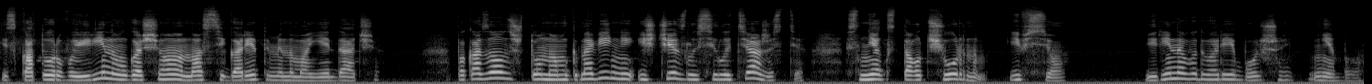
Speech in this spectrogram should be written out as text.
из которого Ирина угощала нас сигаретами на моей даче. Показалось, что на мгновение исчезла сила тяжести, снег стал черным, и все. Ирины во дворе больше не было.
